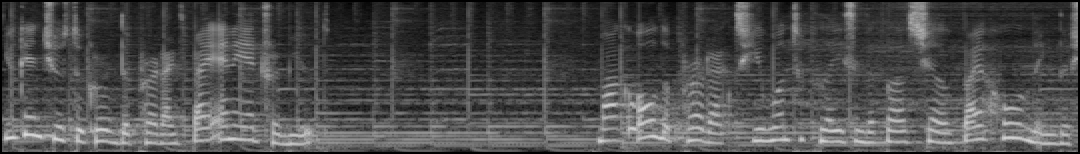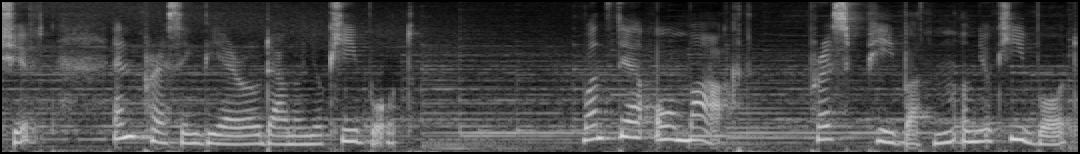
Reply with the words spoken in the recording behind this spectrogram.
You can choose to group the products by any attribute, Mark all the products you want to place in the first shelf by holding the shift and pressing the arrow down on your keyboard. Once they are all marked, press P button on your keyboard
